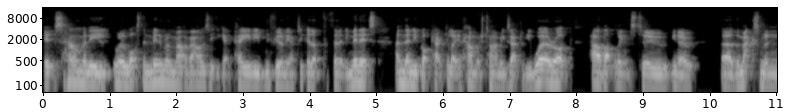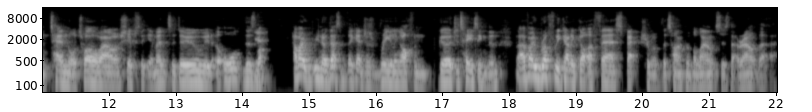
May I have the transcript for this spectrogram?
it's how many. Well, what's the minimum amount of hours that you get paid, even if you only have to get up for thirty minutes. And then you've got calculating how much time exactly you were up, how that links to you know uh, the maximum 10 or 12 hour shifts that you're meant to do. It, all there's yeah have I, you know, that's again just reeling off and gurgitating them. But have I roughly kind of got a fair spectrum of the type of allowances that are out there?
